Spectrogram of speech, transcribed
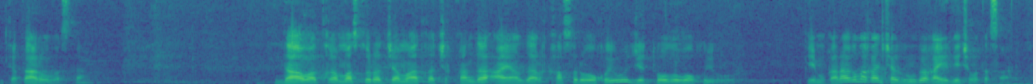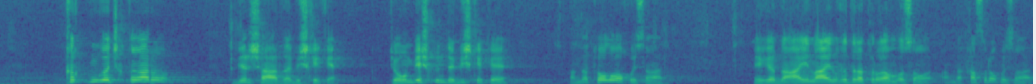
ит ата болбосу да дааватка мастурат жамаатка чыкканда аялдар касыр окуйбу же толук окуйбу эми карагыла канча күнгө каерге чыгып атасыңар кырк күнгө чыктыңарбы бир шаарда бишкекке же он беш күндө бишкекке анда толук окуйсуңар эгерде айыл айыл кыдыра турган болсоңор анда касыр окуйсуңар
